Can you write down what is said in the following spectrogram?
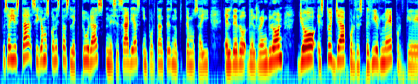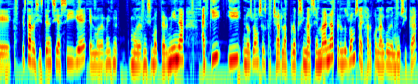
Pues ahí está, sigamos con estas lecturas necesarias, importantes, no quitemos ahí el dedo del renglón. Yo estoy ya por despedirme porque esta resistencia sigue, el modernismo, modernísimo termina aquí y nos vamos a escuchar la próxima semana, pero los vamos a dejar con algo de música,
